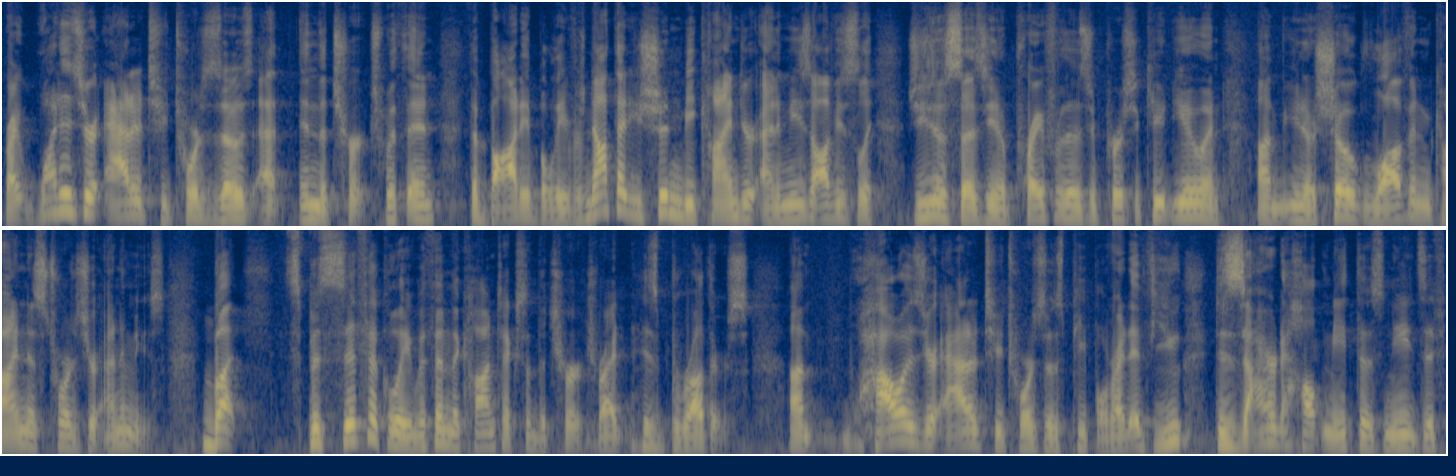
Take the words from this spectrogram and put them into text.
Right? What is your attitude towards those at, in the church, within the body of believers? Not that you shouldn't be kind to your enemies. Obviously, Jesus says, you know, pray for those who persecute you and, um, you know, show love and kindness towards your enemies. But specifically within the context of the church, right? His brothers. Um, how is your attitude towards those people, right? If you desire to help meet those needs, if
